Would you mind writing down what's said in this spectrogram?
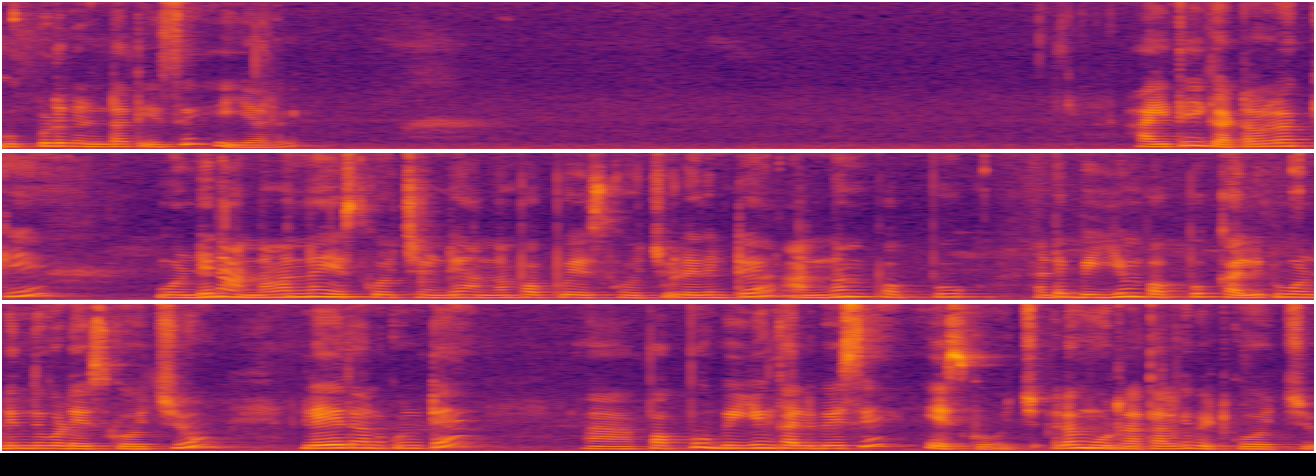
గుప్పిడి నిండా తీసి వేయాలి. అయితే ఈ ఘటంలోకి వండిన అన్నం అన్న వేసుకోవచ్చు అండి. అన్నం పప్పు వేసుకోవచ్చు. లేదంటే అన్నం పప్పు అంటే బియ్యం పప్పు కలిపి వండింది కూడా వేసుకోవచ్చు. లేదనుకుంటే పప్పు బియ్యం కలిపేసి వేసుకోవచ్చు. ఇలా మూడు రకాలుగా పెట్టుకోవచ్చు.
